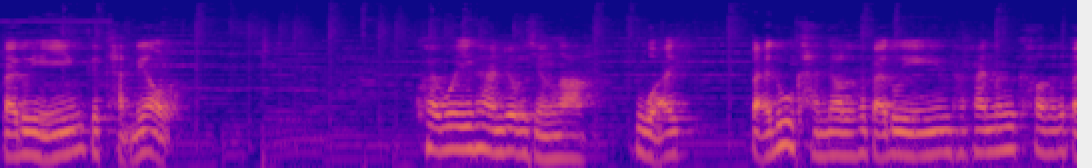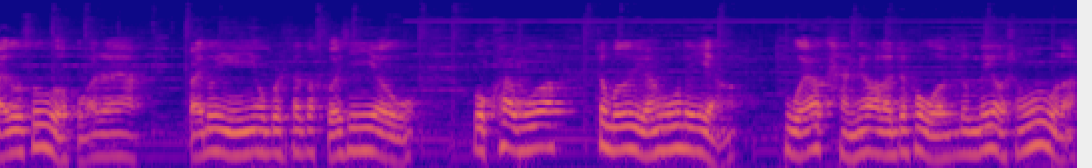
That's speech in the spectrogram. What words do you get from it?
百度影音给砍掉了。快播一看这不行啊，我百度砍掉了他百度影音，他还能靠他的百度搜索活着呀，百度影音又不是它的核心业务，我快播这么多员工得养，我要砍掉了之后我都没有收入了，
